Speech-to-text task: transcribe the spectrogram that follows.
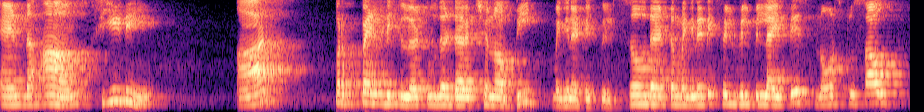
and the arm CD are perpendicular to the direction of the magnetic field. So that the magnetic field will be like this north to south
